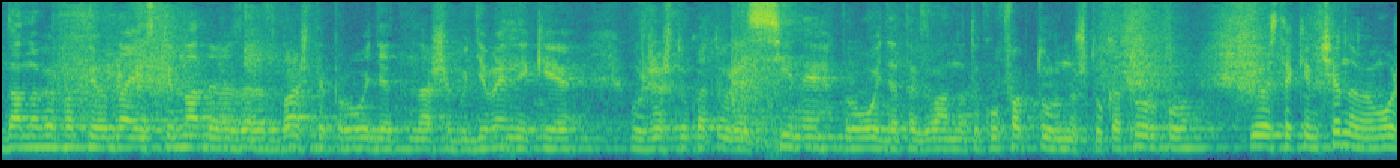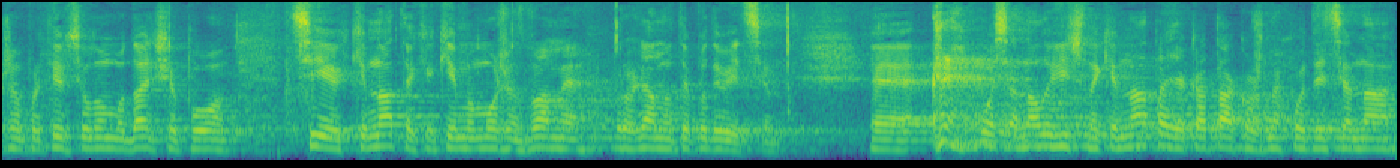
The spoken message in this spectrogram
В даному випадку одна із кімнат, де ви зараз бачите, проводять наші будівельники, вже штукатурять стіни, проводять так звану таку фактурну штукатурку. І ось таким чином ми можемо пройти в цілому далі по цих кімнатах, які ми можемо з вами проглянути, подивитися. Е, Ось аналогічна кімната, яка також знаходиться на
